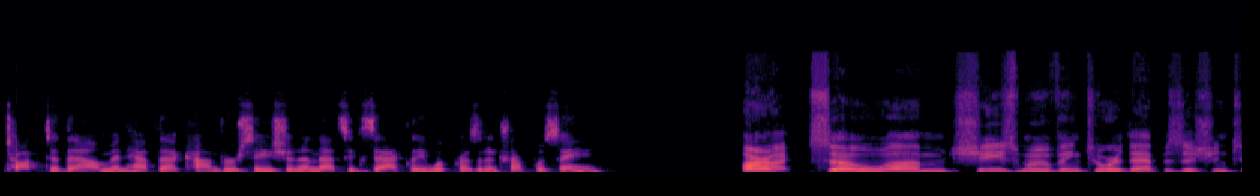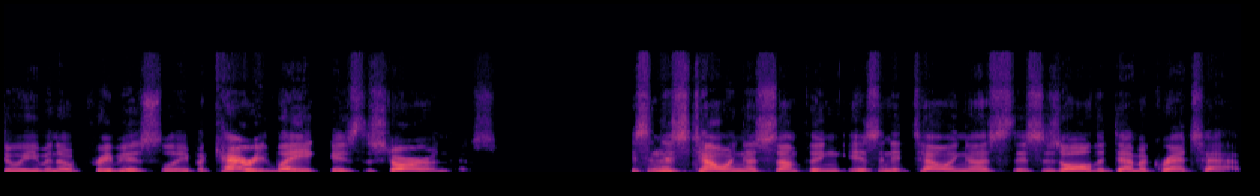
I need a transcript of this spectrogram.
Talk to them and have that conversation. And that's exactly what President Trump was saying. All right. So um, she's moving toward that position too, even though previously, but Kari Lake is the star on this. Isn't this telling us something? Isn't it telling us this is all the Democrats have?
